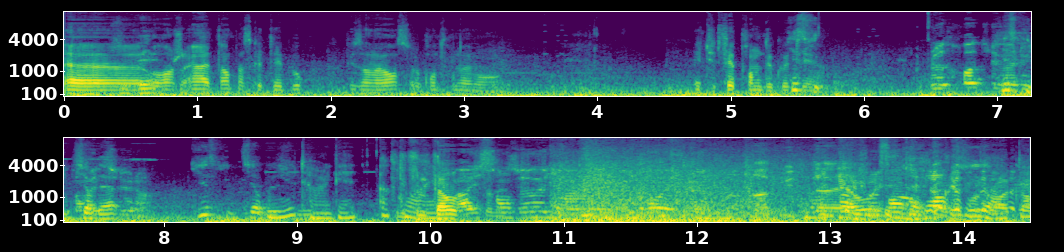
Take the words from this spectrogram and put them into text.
Euh. Orange 1, attends parce que t'es beaucoup plus en avance sur le contournement. Et tu te fais prendre de côté. Hein. Le 3, tu vas lui tomber dessus là. Qui est-ce qui tire New dessus target acquired. Ah, ils sont deux, il y a un gros et Ah putain. Trois.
